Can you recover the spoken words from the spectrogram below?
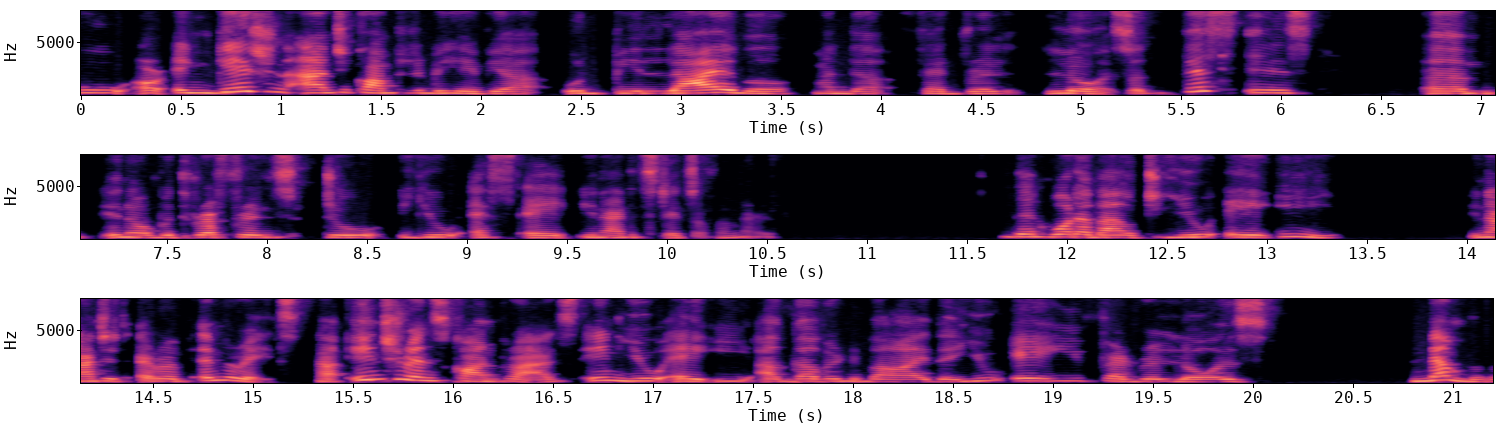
who are engaged in anti-competitive behavior would be liable under federal law. So this is, um, you know, with reference to USA, United States of America. Then what about UAE, United Arab Emirates? Now, insurance contracts in UAE are governed by the UAE federal laws number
